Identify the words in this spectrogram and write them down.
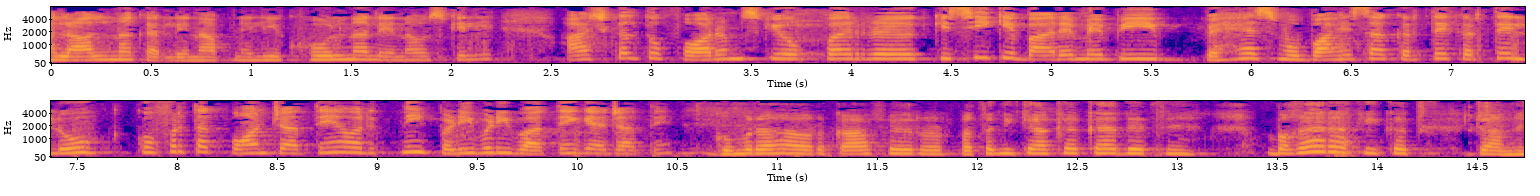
حلال نہ کر لینا، اپنے لیے کھول نہ لینا، اس کے لیے آج کل تو فورمز کے اوپر کسی کے بارے میں بھی بحث، مباحثہ کرتے کرتے لوگ کفر تک پہنچ جاتے ہیں اور اتنی بڑی بڑی باتیں کہہ جاتے ہیں۔ گمراہ اور کافر اور پتہ نہیں کیا کیا کہہ دیتے ہیں۔ بغیر حقیقت جانے۔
